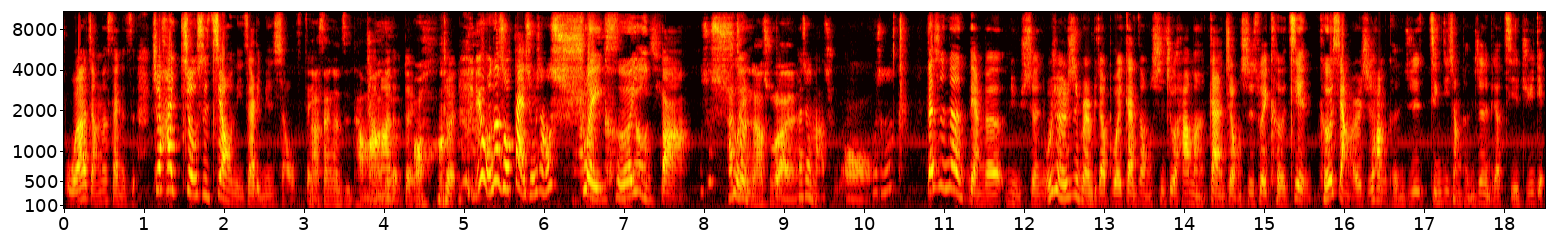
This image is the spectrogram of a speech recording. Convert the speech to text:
我要讲那三个字，就他就是叫你在里面消费。哪三个字？他妈妈的，对、哦、对，因为我那时候带水，我想说水可以吧？我说水，他叫你拿出来，他就拿出来哦，我想说。但是那两个女生，我觉得日本人比较不会干这种事，就他们干这种事，所以可见可想而知，他们可能就是经济上可能真的比较拮据一点。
